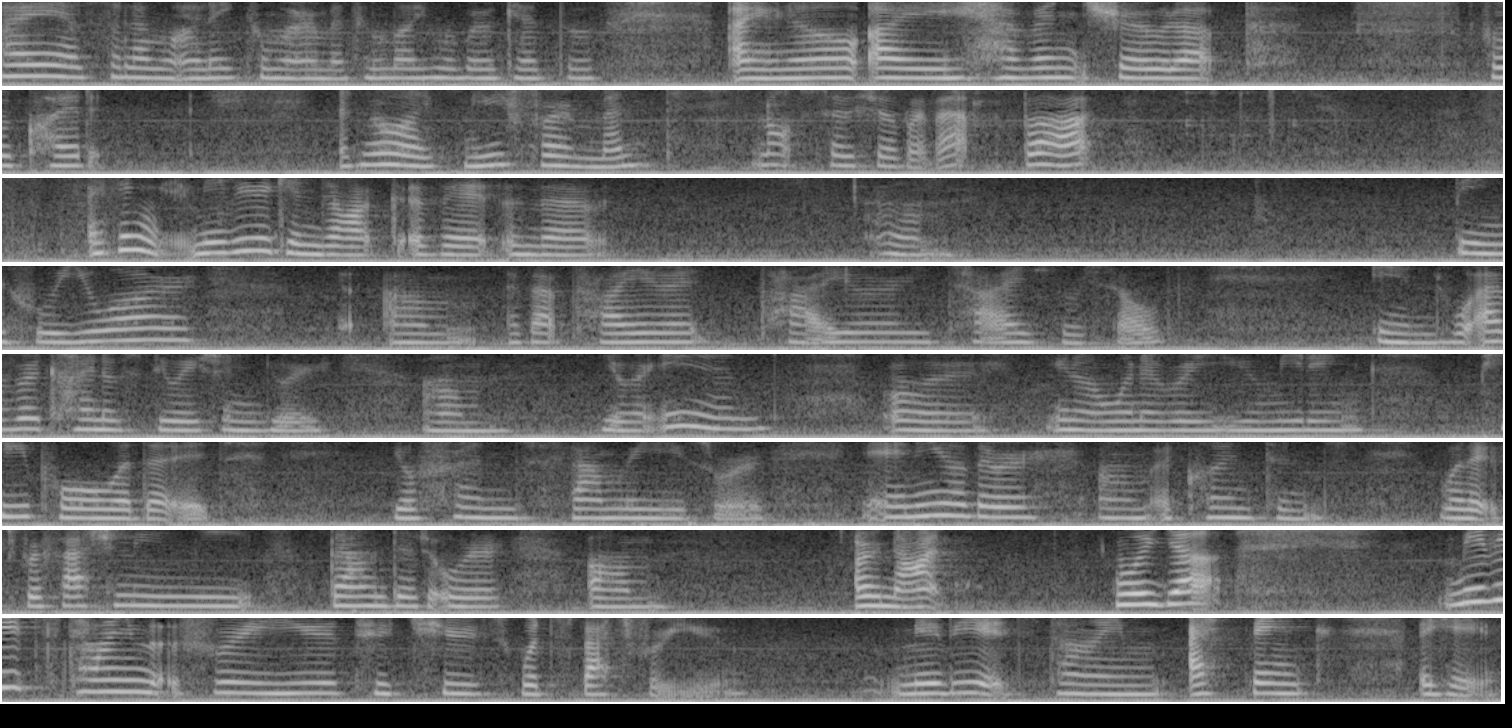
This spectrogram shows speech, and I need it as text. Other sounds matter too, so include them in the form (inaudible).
Hi, Assalamualaikum warahmatullahi wabarakatuh. I know I haven't showed up for quite, I don't know, like maybe for a month. Not so sure about that, but I think maybe we can talk a bit about um, being who you are, um, about prior, prioritize yourself in whatever kind of situation you're um, you're in, or you know whenever you're meeting people, whether it's your friends, families, or any other um, acquaintance, whether it's professionally bounded or um, or not. Well, yeah, maybe it's time for you to choose what's best for you maybe it's time. I think, okay,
